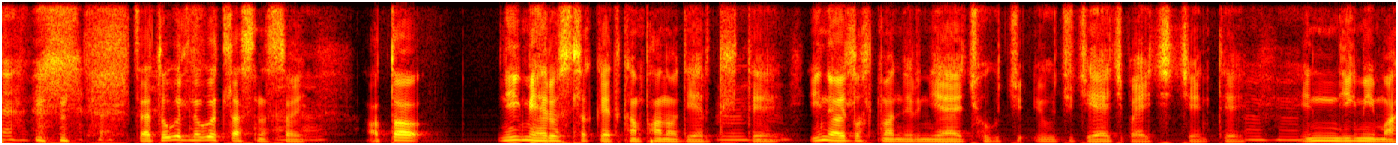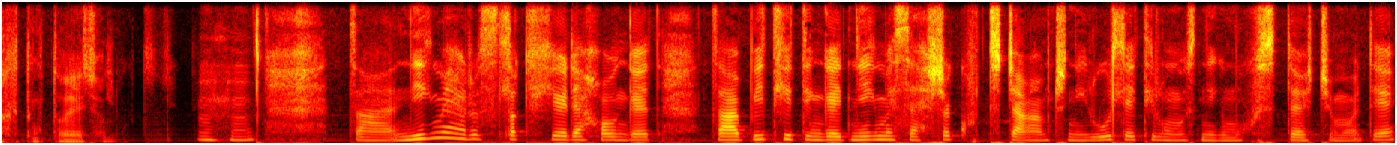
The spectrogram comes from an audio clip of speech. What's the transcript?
За тэгвэл нөгөө талаас нь сая одоо нийгмийн хариуцлага гэдэг компаниуд ярьдаг те. Энэ ойлголт маань ер нь яаж хөгжиж яаж баяжж जैन те. Энэ нийгмийн маркетингтайгаа яаж холбогдож байна? За нийгмийн хариуцлага гэхээр яг хөө ингээд за бид хэд ингээд нийгмээс ашиг хүртэж байгаа юм чинь эргүүлээ тэр хүмүүс нийгэм өгөхтэй ч юм уу тий.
